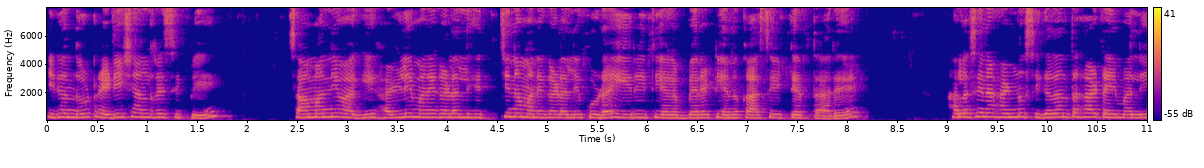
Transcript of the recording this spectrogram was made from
ಇದೊಂದು ಟ್ರೆಡಿಷನಲ್ ರೆಸಿಪಿ ಸಾಮಾನ್ಯವಾಗಿ ಹಳ್ಳಿ ಮನೆಗಳಲ್ಲಿ, ಹೆಚ್ಚಿನ ಮನೆಗಳಲ್ಲಿ ಕೂಡ ಈ ರೀತಿಯ ಬೆರಟಿಯನ್ನು ಕಾಸಿ ಇಟ್ಟಿರ್ತಾರೆ. ಹಲಸಿನ ಹಣ್ಣು ಸಿಗದಂತಹ ಟೈಮಲ್ಲಿ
